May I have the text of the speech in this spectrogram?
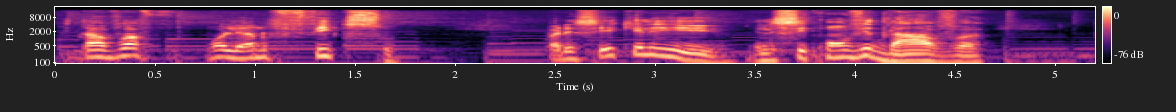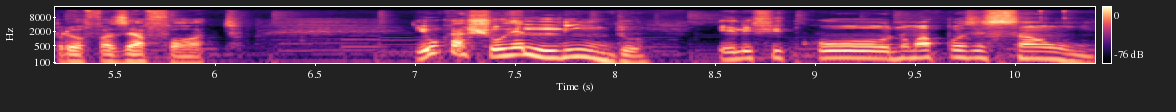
que estava olhando fixo. Parecia que ele, ele se convidava para eu fazer a foto. E o cachorro é lindo. Ele ficou numa posição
